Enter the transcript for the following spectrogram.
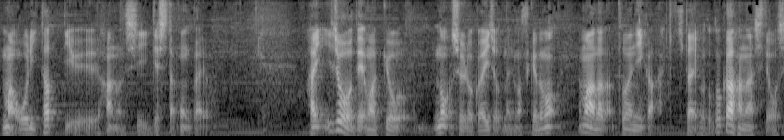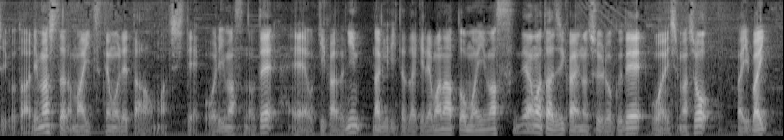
まあ、降りたっていう話でした、今回は。はい、以上で、まあ、今日の収録は以上になりますけども、まあ、何か聞きたいこととか話してほしいことありましたら、まあ、いつでもレターをお待ちしておりますので、えー、お気軽に投げていただければなと思います。ではまた次回の収録でお会いしましょう。バイバイ。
